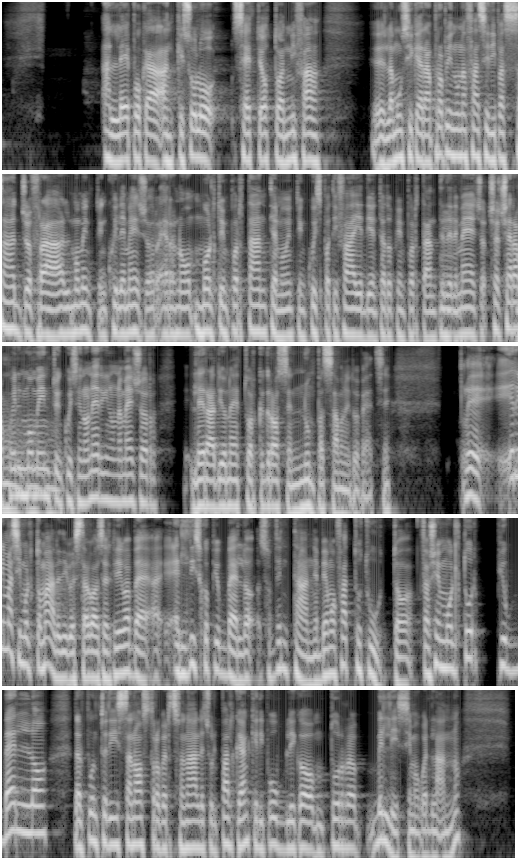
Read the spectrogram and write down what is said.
all'epoca, anche solo 7-8 anni fa, eh, la musica era proprio in una fase di passaggio fra il momento in cui le major erano molto importanti al momento in cui Spotify è diventato più importante Mm. delle major. Cioè c'era quel Mm, momento mm, in cui se non eri in una major le radio network grosse non passavano i tuoi pezzi. E, e rimasi molto male di questa cosa perché dico, vabbè, è il disco più bello, sono vent'anni, abbiamo fatto tutto, facemmo il tour più bello dal punto di vista nostro personale sul palco e anche di pubblico, un tour bellissimo quell'anno,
